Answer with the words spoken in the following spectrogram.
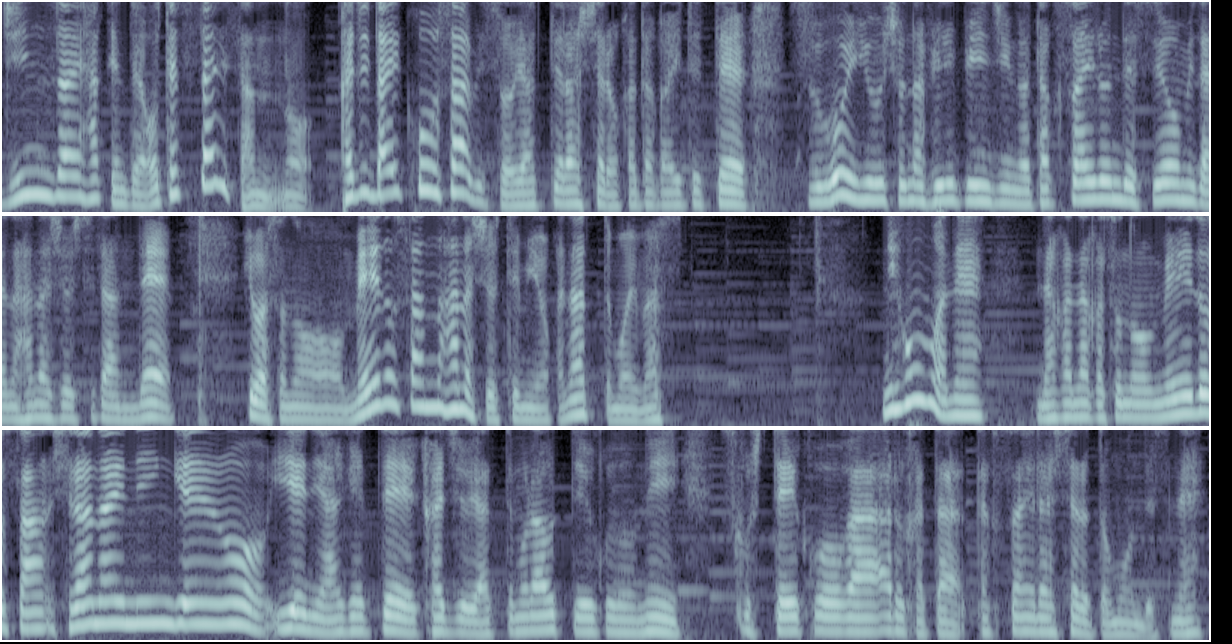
人材派遣というお手伝いさんの家事代行サービスをやってらっしゃる方がいてて、すごい優秀なフィリピン人がたくさんいるんですよ、みたいな話をしてたんで、今日はその、メイドさんの話をしてみようかなって思います。日本はね、なかなかそのメイドさん、知らない人間を家にあげて家事をやってもらうっていうことに少し抵抗がある方、たくさんいらっしゃると思うんですね。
